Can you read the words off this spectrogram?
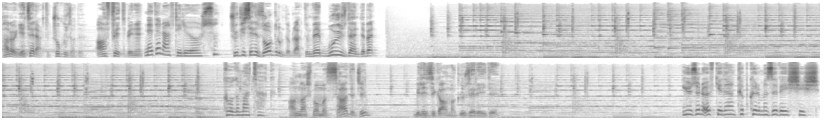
Paro yeter artık çok uzadı. Affet beni. Neden af diliyorsun? Çünkü seni zor durumda bıraktım ve bu yüzden de ben... Koluma tak. Anlaşmamız sadece bilezik almak üzereydi. Yüzün öfkeden kıpkırmızı ve şiş.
